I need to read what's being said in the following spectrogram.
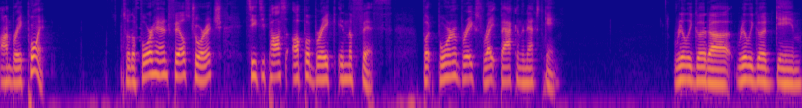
on break point. So the forehand fails Coric. Tsitsipas up a break in the fifth, but Borna breaks right back in the next game. Really good, uh, really good game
